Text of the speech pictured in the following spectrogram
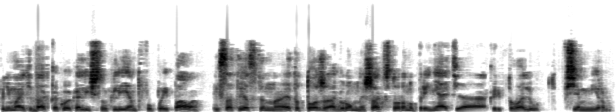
Понимаете, да, какое количество клиентов у PayPal, и, соответственно, это тоже огромный шаг в сторону принятия криптовалют всем миром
